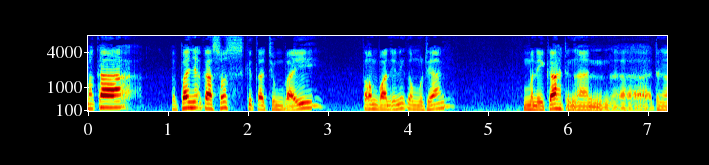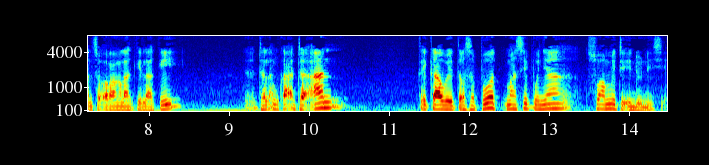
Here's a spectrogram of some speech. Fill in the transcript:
Maka banyak kasus kita jumpai perempuan ini kemudian menikah dengan eh, dengan seorang laki-laki dalam keadaan TKW tersebut masih punya suami di Indonesia.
